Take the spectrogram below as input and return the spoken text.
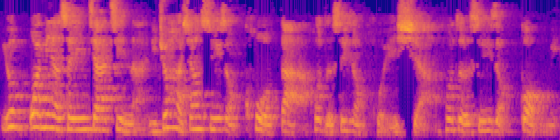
用外面的声音加进来，你就好像是一种扩大，或者是一种回响，或者是一种共鸣。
